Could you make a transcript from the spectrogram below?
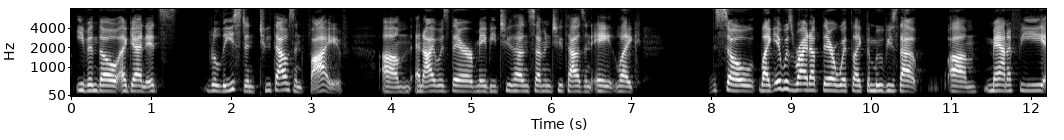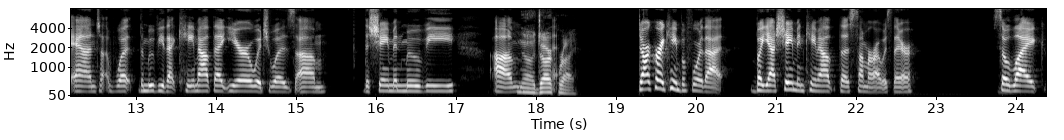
even though again it's released in 2005. Um, and I was there maybe 2007, 2008. Like, so like it was right up there with like the movies that um Manaphy and what the movie that came out that year, which was um the Shaymin movie. Um No, Darkrai. Darkrai came before that. But yeah, Shaymin came out the summer I was there. So like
